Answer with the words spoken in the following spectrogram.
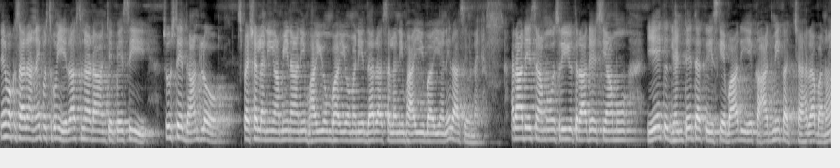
నేను ఒకసారి అన్నయ్య పుస్తకం ఏ రాస్తున్నాడా అని చెప్పేసి చూస్తే దాంట్లో స్పెషల్ అని అమీనా అని భాయ్యోం భాయ్యోం అని దర్రసల్ అని భాయి భాయి అని రాసి ఉన్నాయి राधे श्यामू श्रीयुत राधे श्यामू एक घंटे तक इसके बाद एक आदमी का चेहरा बना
